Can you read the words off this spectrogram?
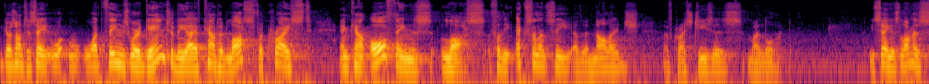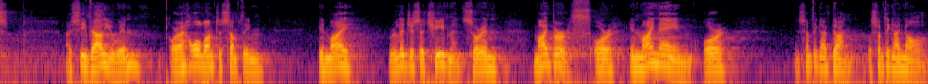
He goes on to say, What things were gained to me, I have counted loss for Christ and count all things loss for the excellency of the knowledge of Christ Jesus my Lord. He's saying, as long as I see value in or I hold on to something in my religious achievements or in my birth or in my name or in something I've done or something I know,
